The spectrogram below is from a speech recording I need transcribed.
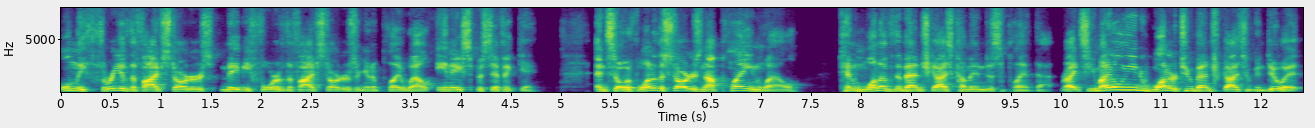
only three of the five starters, maybe four of the five starters are going to play well in a specific game. And so if one of the starters not playing well, can one of the bench guys come in to supplant that? Right. So you might only need one or two bench guys who can do it.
